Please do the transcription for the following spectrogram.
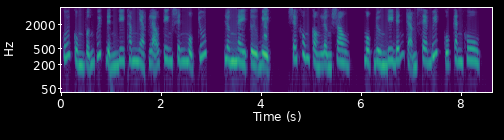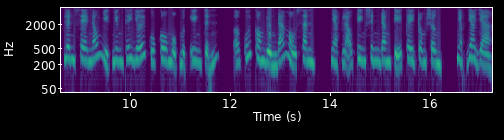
cuối cùng vẫn quyết định đi thăm nhạc lão tiên sinh một chút, lần này từ biệt, sẽ không còn lần sau, một đường đi đến trạm xe buýt của canh khu, lên xe náo nhiệt nhưng thế giới của cô một mực yên tĩnh, ở cuối con đường đá màu xanh, nhạc lão tiên sinh đang tỉa cây trong sân, nhạc gia già,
